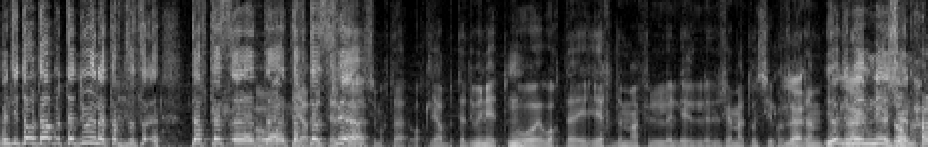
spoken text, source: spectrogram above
أنت تو تهبط تدوينه تفتس تفتس وقت فيها. سي مختار. وقت اللي هبط التدوينات هو وقتها يخدم مع في ال- ال- الجامعة التونسية كرة لا. القدم. لا. ما يهمنيش في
